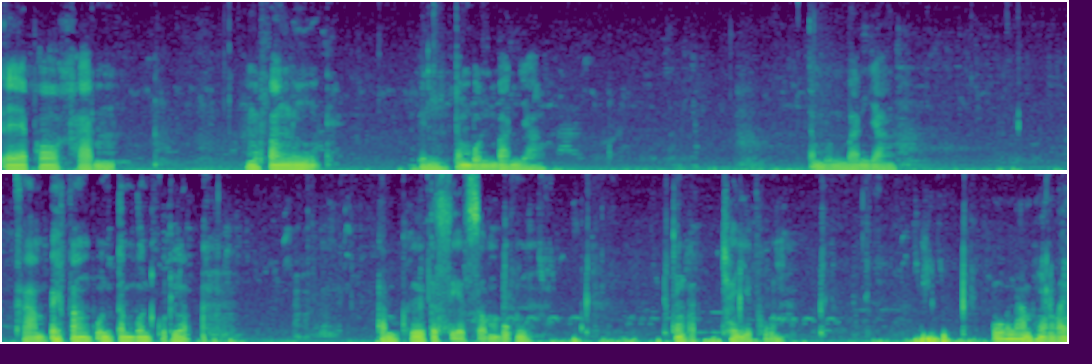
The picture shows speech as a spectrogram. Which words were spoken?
แต่พ่อคำมาฟังนี่เป็นตำบลบ้านยาง ตำบลบ้านยางขามไปฟังพุ่นตำบลกุดเลาะ อำเภอเกษตรสมบูรณ์ จังหวัดชัยภูมิ โอ้ น้ำแห้งไว้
